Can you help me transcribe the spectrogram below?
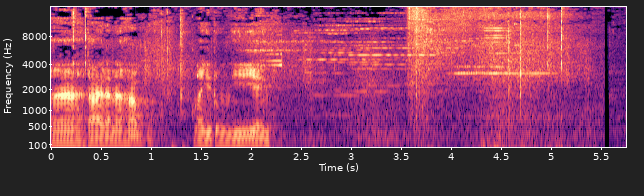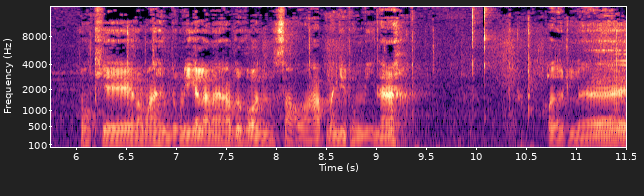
อ่าได้แล้วนะครับ มาอยู่ตรงนี้เอง โอเค เรามาถึงตรงนี้กันแล้วนะครับ ทุกคนเสาวับมันอยู่ตรงนี้นะ เปิดเลย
